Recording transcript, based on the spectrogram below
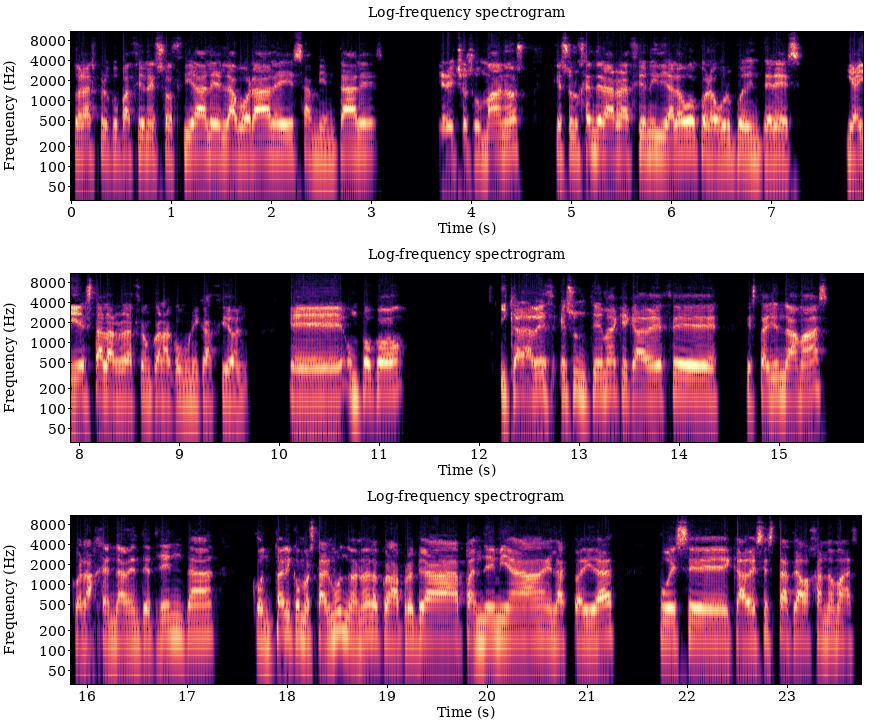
todas las preocupaciones sociales, laborales, ambientales, derechos humanos, que surgen de la relación y diálogo con los grupos de interés. Y ahí está la relación con la comunicación. Eh, un poco, y cada vez es un tema que cada vez eh, está yendo a más con la Agenda 2030, con tal y como está el mundo, ¿no? Con la propia pandemia en la actualidad, pues eh, cada vez se está trabajando más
